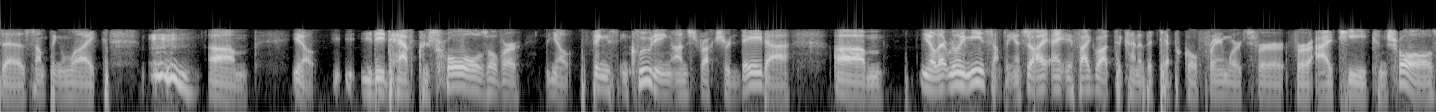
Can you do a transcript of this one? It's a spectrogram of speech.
says something like um you know, you need to have controls over, you know, things including unstructured data, um, you know, that really means something. And so I, I, if I go out to kind of the typical frameworks for, for IT controls,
